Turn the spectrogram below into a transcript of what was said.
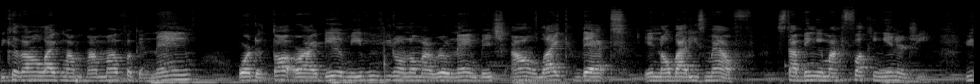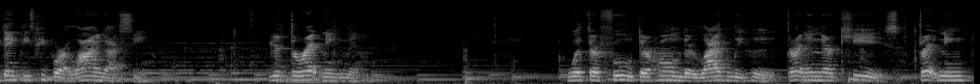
because I don't like my, my motherfucking name or the thought or idea of me, even if you don't know my real name, bitch. I don't like that in nobody's mouth. Stop being in my fucking energy. You think these people are lying, I see. You're threatening them with their food, their home, their livelihood, threatening their kids, threatening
